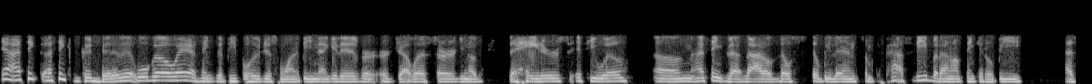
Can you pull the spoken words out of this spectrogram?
Yeah, I think I think a good bit of it will go away. I think the people who just want to be negative or, or jealous or you know the haters, if you will, um, I think that that'll they'll still be there in some capacity, but I don't think it'll be as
